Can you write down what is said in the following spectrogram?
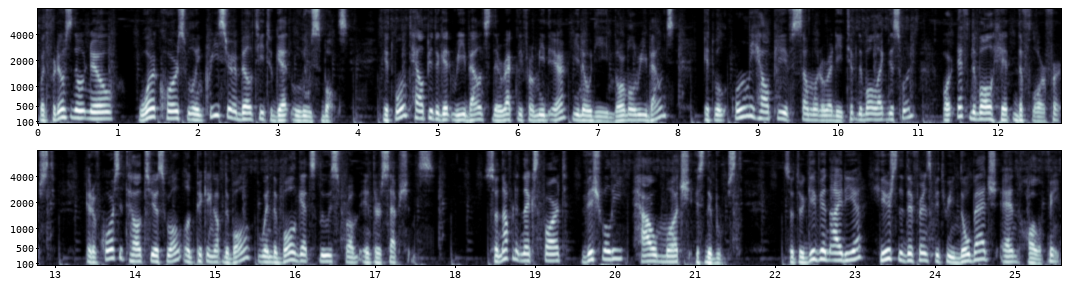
but for those who don't know, Workhorse will increase your ability to get loose balls. It won't help you to get rebounds directly from mid-air, you know the normal rebounds. It will only help you if someone already tipped the ball like this one, or if the ball hit the floor first. And of course it helps you as well on picking up the ball when the ball gets loose from interceptions. So now for the next part, visually, how much is the boost? So to give you an idea, here's the difference between no badge and Hall of Fame.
